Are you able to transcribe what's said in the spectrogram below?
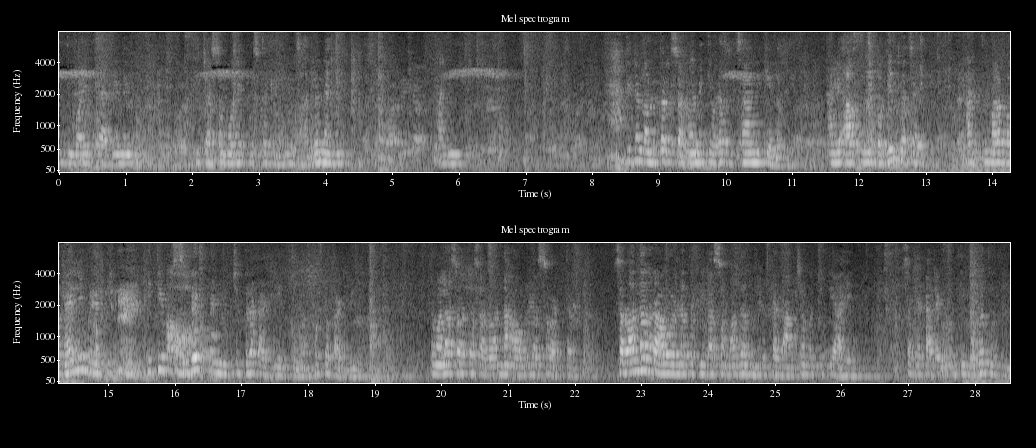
दिवाळीच्या दिवाळी काही आली नाही तिच्यासमोर हे पुस्तक रिलीज झालं नाही. आणि त्याच्यानंतर सर्वांनी तेवढ्या उत्साहाने केलं ते. आणि आज तुम्ही बघितलंच आहे. आज तुम्हाला बघायलाही मिळेल की किती सुरेख चित्र काढली आहेत तुम्हाला फोटो काढले तर मला असं वाटतं सर्वांना आवडेल असं वाटतं. सर्वांना जर आवडलं तर तिला समाधान होईल कारण आमच्या मते ती आहे. सगळे कार्यक्रम ती बघत होती.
